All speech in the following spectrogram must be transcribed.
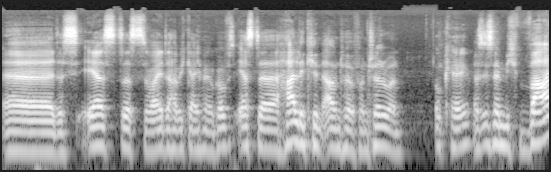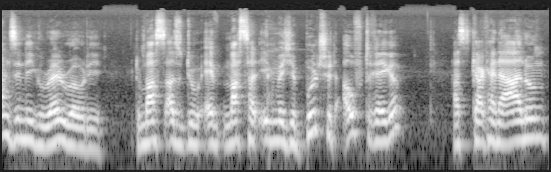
Äh, das erste, das zweite habe ich gar nicht mehr im Kopf. Das erste Harlequin-Abenteuer von Shadowrun. Okay. Das ist nämlich wahnsinnig Railroady. Du machst also, du äh, machst halt irgendwelche Bullshit-Aufträge, hast gar keine Ahnung,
